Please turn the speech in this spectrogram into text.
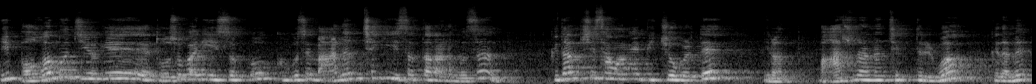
이 버가모 지역에 도서관이 있었고 그곳에 많은 책이 있었다라는 것은 그 당시 상황에 비추어 볼 때 이런 마술하는 책들과 그 다음에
